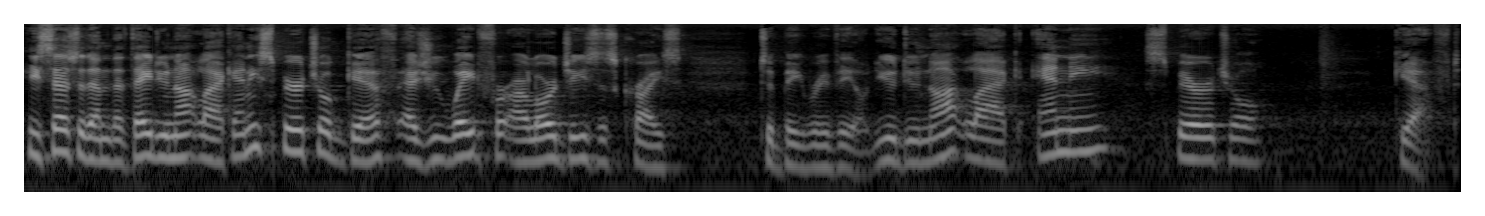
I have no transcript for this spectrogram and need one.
he says to them that they do not lack any spiritual gift as you wait for our Lord Jesus Christ to be revealed. You do not lack any spiritual gift.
